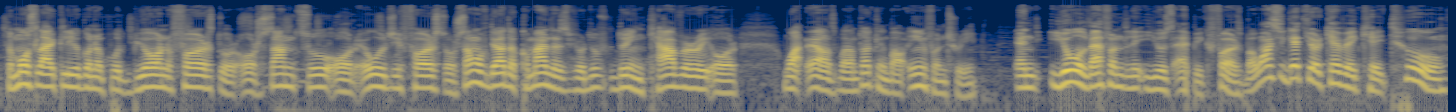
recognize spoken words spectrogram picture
So most likely you're gonna put Bjorn first, or, or Sun Tzu, or Eulji first, or some of the other commanders if you're do doing cavalry or what else, but I'm talking about infantry. And you will definitely use Epic first. But once you get your KVK2,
